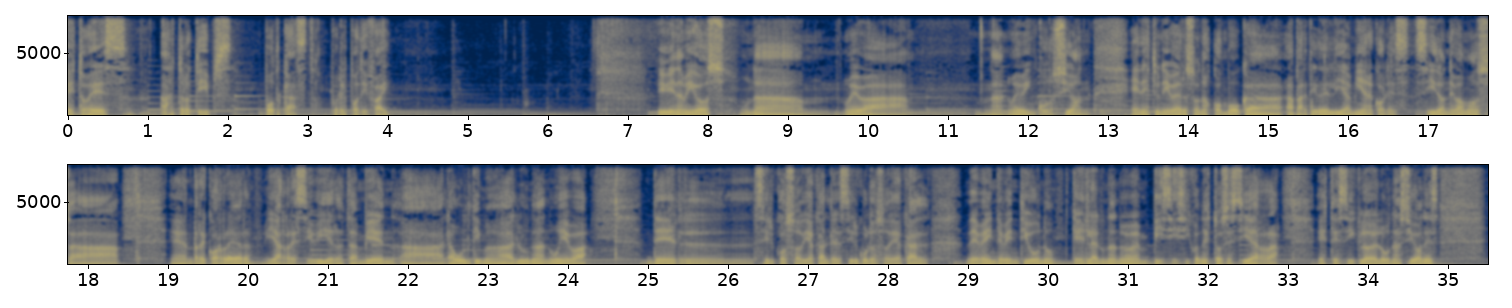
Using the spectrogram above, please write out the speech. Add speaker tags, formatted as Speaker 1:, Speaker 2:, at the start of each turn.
Speaker 1: Esto es Astro Tips Podcast por Spotify. Y bien amigos, una nueva una nueva incursión en este universo nos convoca a partir del día miércoles, ¿sí? donde vamos a eh, recorrer y a recibir también a la última luna nueva del circo zodiacal, del círculo zodiacal de 2021, que es la luna nueva en Pisces. Y con esto se cierra este ciclo de lunaciones.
